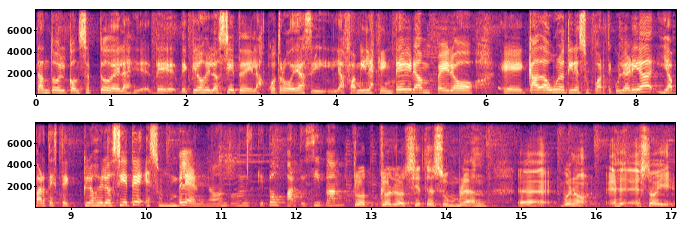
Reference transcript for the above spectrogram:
tanto el concepto de, las, de, de Clos de los Siete, de las cuatro bodegas y las familias que integran, pero eh, cada uno tiene su particularidad y aparte este Clos de los Siete es un blend, ¿no? Entonces que todos participan. Clos, Clos de los Siete es un blend. Eh, bueno, estoy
